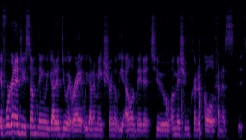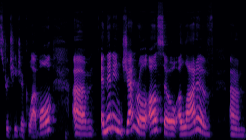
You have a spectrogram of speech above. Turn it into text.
if we're going to do something we got to do it right. We got to make sure that we elevate it to a mission critical kind of strategic level. Um, and then in general also a lot of um,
